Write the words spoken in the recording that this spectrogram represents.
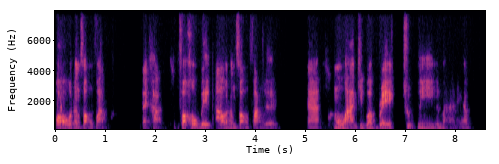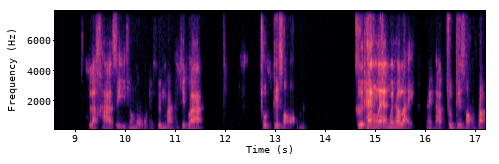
ฟอลทั้งสองฝั่งนะครับฟอลเบรกเอาทั้งสองฝั่งเลยนะเมื่อวานคิดว่าเบรกชุดนี้ขึ้นมานะครับ ราคาสี่ชั่วโมงขึ้นมา คิดว่า ชุดที่สองคือแท่งแรกไม่เท่าไหร่ นะครับ ชุดที่สองปรับ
